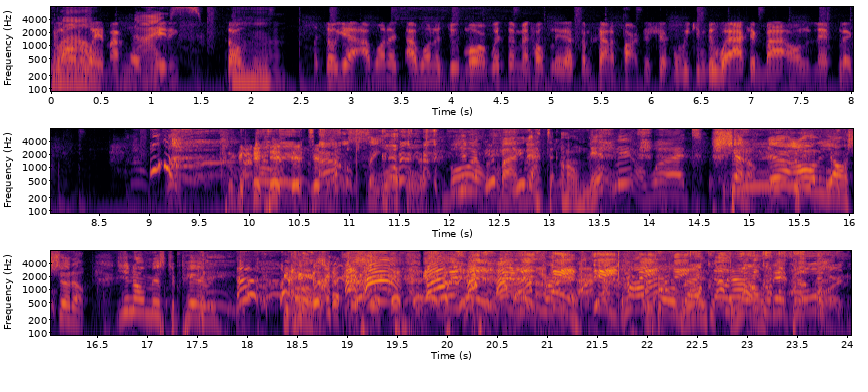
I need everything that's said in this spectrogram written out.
blown Wow. away at my first Nice. meeting. So. So yeah, I want to I want to do more with them, and hopefully there's some kind of partnership where we can do where I can buy all of Netflix. Go ahead, Tyler. Say that. Boy, You know, if you buy you Netflix, got to own Netflix? what? Shut up. Yeah, all of y'all shut up. You know, Mr. Perry. Welcome, welcome aboard.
